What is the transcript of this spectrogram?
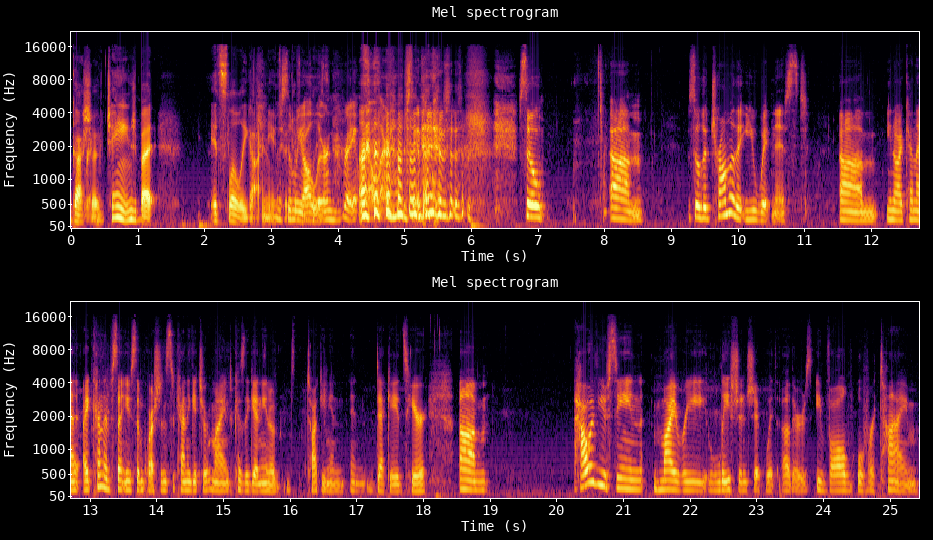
gush right. of change, but it's slowly gotten you. Listen, we all place. learn, right? We all learn. so, um, so the trauma that you witnessed um, you know, I kind of I kind of sent you some questions to kind of get your mind because again, you know, talking in in decades here. Um, how have you seen my relationship with others evolve over time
